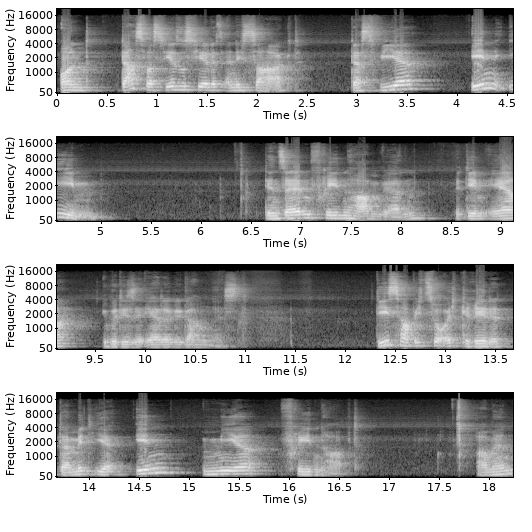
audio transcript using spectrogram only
Und das, was Jesus hier letztendlich sagt, dass wir in ihm denselben Frieden haben werden, mit dem er über diese Erde gegangen ist. Dies habe ich zu euch geredet, damit ihr in mir Frieden habt. Amen.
